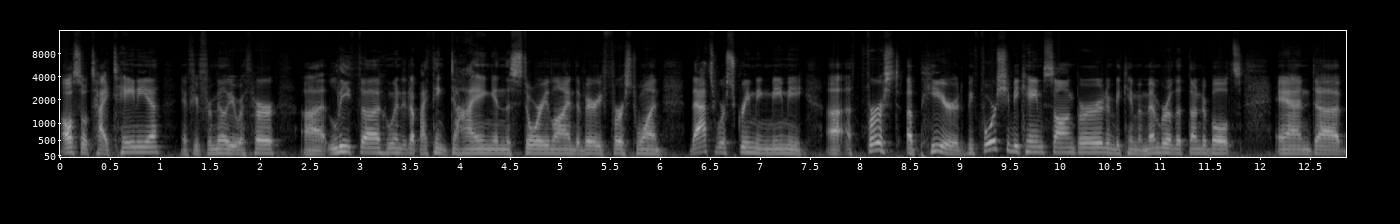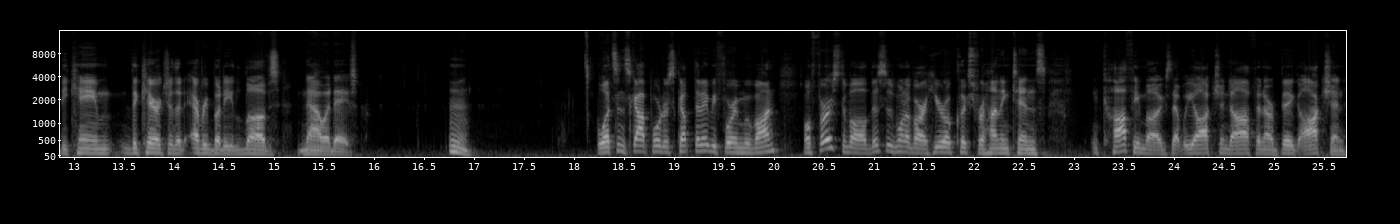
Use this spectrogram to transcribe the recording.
Also Titania, if you're familiar with her, uh, Letha, who ended up I think dying in the storyline, the very first one. That's where Screaming Mimi uh, first appeared before she became Songbird and became a member of the Thunderbolts and uh, became the character that everybody loves nowadays. Mm. What's in Scott Porter's cup today before we move on? Well, first of all, this is one of our HeroClix for Huntington's coffee mugs that we auctioned off in our big auction.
